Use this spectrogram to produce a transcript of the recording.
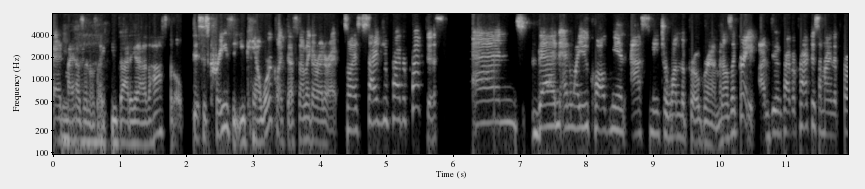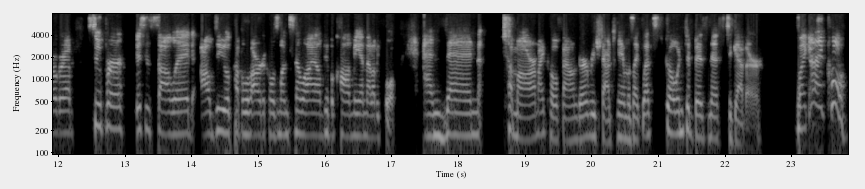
And my husband was like, You got to get out of the hospital. This is crazy. You can't work like this. And I'm like, All right, all right. So I decided to private practice. And then NYU called me and asked me to run the program. And I was like, Great, I'm doing private practice. I'm running the program. Super. This is solid. I'll do a couple of articles once in a while. People call me and that'll be cool. And then Tamar, my co-founder, reached out to me and was like, "Let's go into business together." Like, all right, cool.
